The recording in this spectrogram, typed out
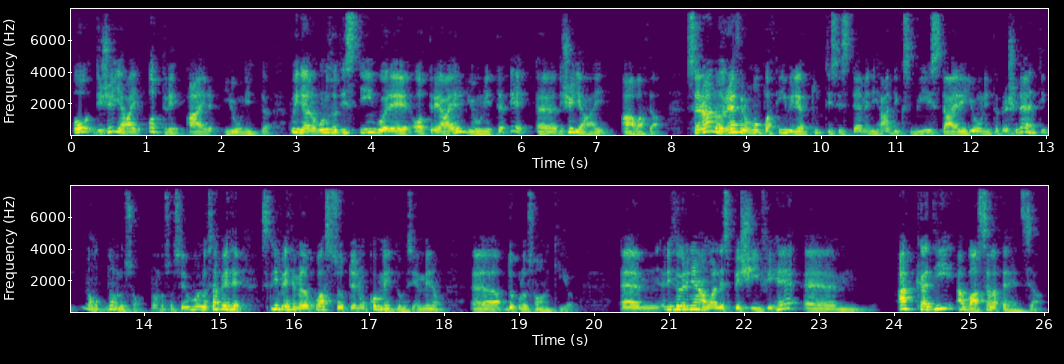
o DJI O3 Air Unit. Quindi hanno voluto distinguere O3 Air Unit e eh, DJI Avatar. Saranno retrocompatibili a tutti i sistemi di Hadix Vista Air Unit precedenti? No, non lo so, non lo so. Se voi lo sapete scrivetemelo qua sotto in un commento così almeno eh, dopo lo so anch'io. Ehm, ritorniamo alle specifiche. Ehm, HD a bassa latenza,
